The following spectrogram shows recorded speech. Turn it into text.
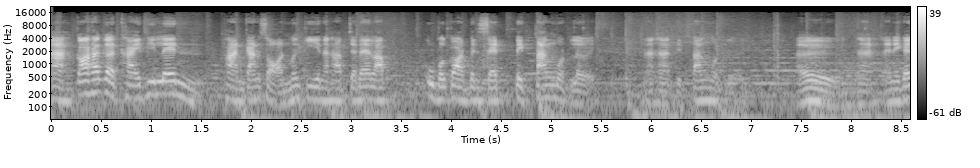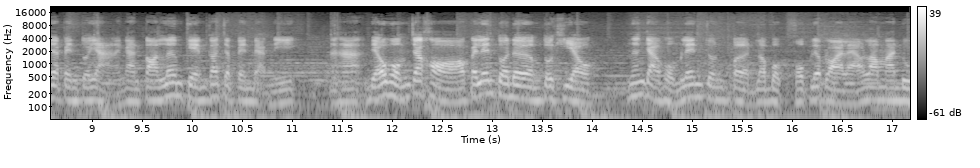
อะก็ถ้าเกิดใครที่เล่นผ่านการสอนเมื่อกี้นะครับ จะได้รับอุปกรณ์เป็นเซตติดตั้งหมดเลยนะฮะติดตั้งหมดเลยเออนะอันนี้ก็จะเป็นตัวอย่างในการตอนเริ่มเกมก็จะเป็นแบบนี้นะฮะเดี๋ยวผมจะขอไปเล่นตัวเดิมตัวเคียว เนื่องจากผมเล่นจนเปิดระบบครบเรียบร้อยแล้ว เรามาดู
